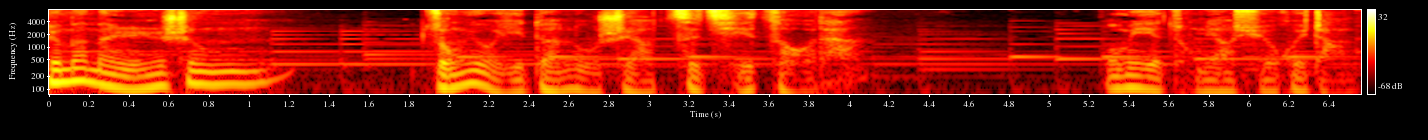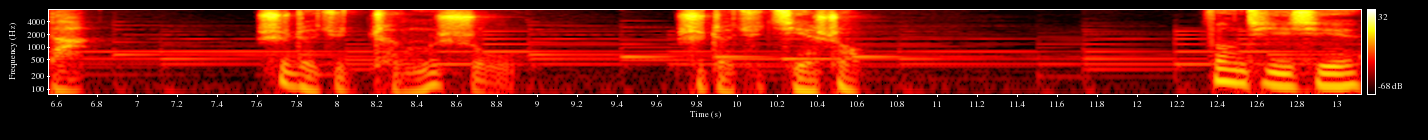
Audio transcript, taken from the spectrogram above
这漫漫人生，总有一段路是要自己走的。我们也总要学会长大，试着去成熟，试着去接受，放弃一些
